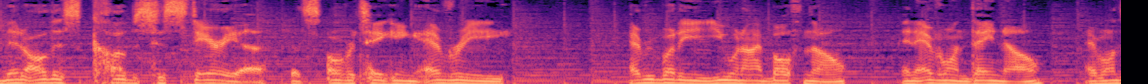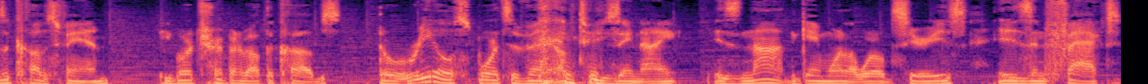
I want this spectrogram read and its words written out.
Amid all this Cubs hysteria that's overtaking every everybody you and I both know, and everyone they know, everyone's a Cubs fan. People are tripping about the Cubs. The real sports event of Tuesday night is not the game one of the World Series. It is in fact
